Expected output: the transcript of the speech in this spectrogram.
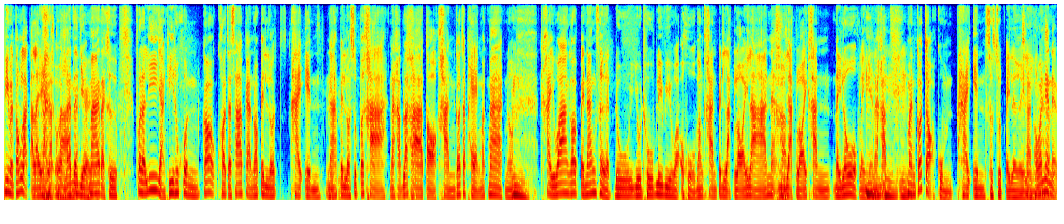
นี่มันต้องหลักอะไรหลักล้านมันน่าจะเยอะเออมากแต่คือ Ferrari อย่างที่ทุกคนก็พอจะทราบกันว่าเป็นรถ high-end นะเป็นรถซูเปอร์คาร์นะครับ ราคาต่อคันก็จะแพงมาก ๆ เนอะอืมใครว่างก็ไปนั่ง search ดู YouTube รีวิวอะโอ้โห บางคันเป็นหลักร้อยล้านอะครับมีหลักร้อยคันในโลกอะไรอย่างเงี้ยนะครับอืมอืมมันก็เจาะกลุ่ม high-end สุด ๆ ไปเลยอไอย่างงี้ใช่เพราะว่าเนี่ยคบเนี่ย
